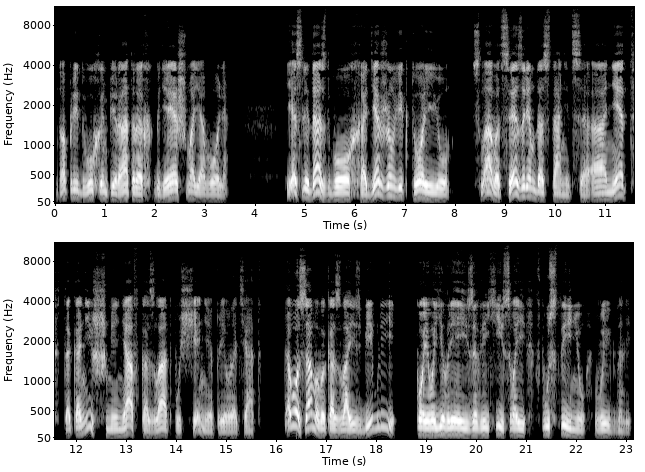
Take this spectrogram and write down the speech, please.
Но при двух императорах где ж моя воля? Если даст Бог, одержим Викторию, слава Цезарям достанется, а нет, так они ж меня в козла отпущения превратят того самого козла из Библии, коего евреи за грехи свои в пустыню выгнали.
